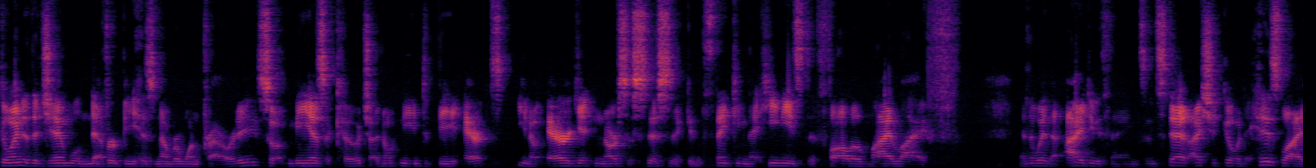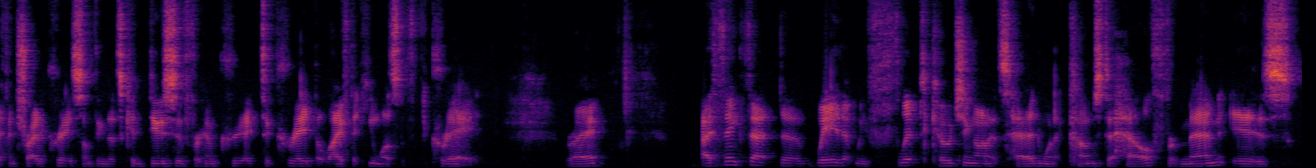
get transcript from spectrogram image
going to the gym will never be his number one priority. So me as a coach, I don't need to be you know arrogant and narcissistic and thinking that he needs to follow my life and the way that I do things. Instead, I should go into his life and try to create something that's conducive for him create to create the life that he wants to create. Right? I think that the way that we flipped coaching on its head when it comes to health for men is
